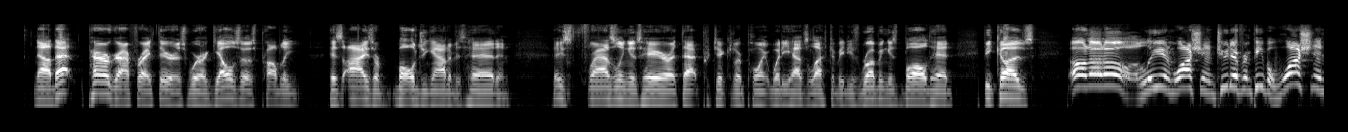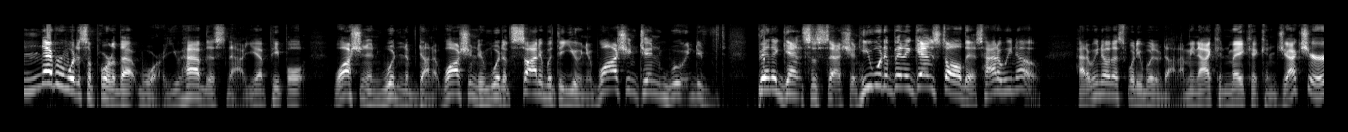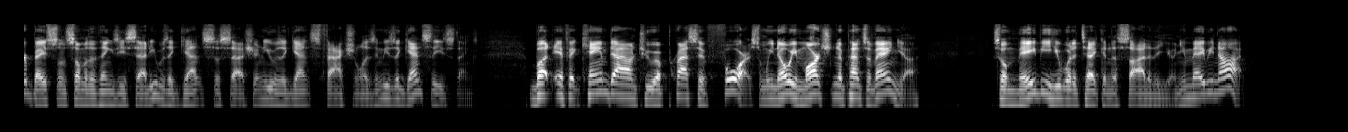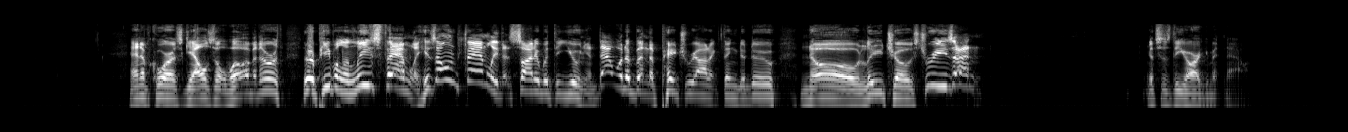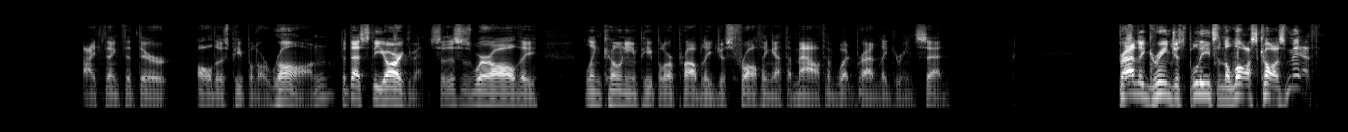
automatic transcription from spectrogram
Now, that paragraph right there is where Guelzo is probably his eyes are bulging out of his head and he's frazzling his hair at that particular point, what he has left of it. He's rubbing his bald head because, oh, no, no, Lee and Washington, two different people. Washington never would have supported that war. You have this now. You have people, Washington wouldn't have done it. Washington would have sided with the Union. Washington would have been against secession. He would have been against all this. How do we know? How do we know that's what he would have done? I mean, I could make a conjecture based on some of the things he said. He was against secession. He was against factionalism. He's against these things. But if it came down to oppressive force, and we know he marched into Pennsylvania, so maybe he would have taken the side of the Union, maybe not. And of course, Guelzo, well, there were, there people in Lee's family, his own family, that sided with the Union. That would have been the patriotic thing to do. No, Lee chose treason. This is the argument now. I think that they're, all those people are wrong, but that's the argument. So this is where all the Lincolnian people are probably just frothing at the mouth of what Bradley Green said. Bradley Green just believes in the lost cause myth.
